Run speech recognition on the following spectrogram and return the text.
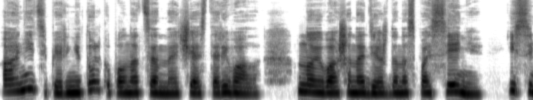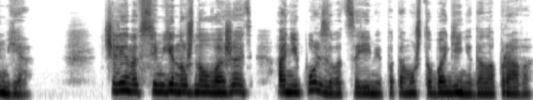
а они теперь не только полноценная часть Оревала, но и ваша надежда на спасение и семья. Членов семьи нужно уважать, а не пользоваться ими, потому что богиня дала право.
